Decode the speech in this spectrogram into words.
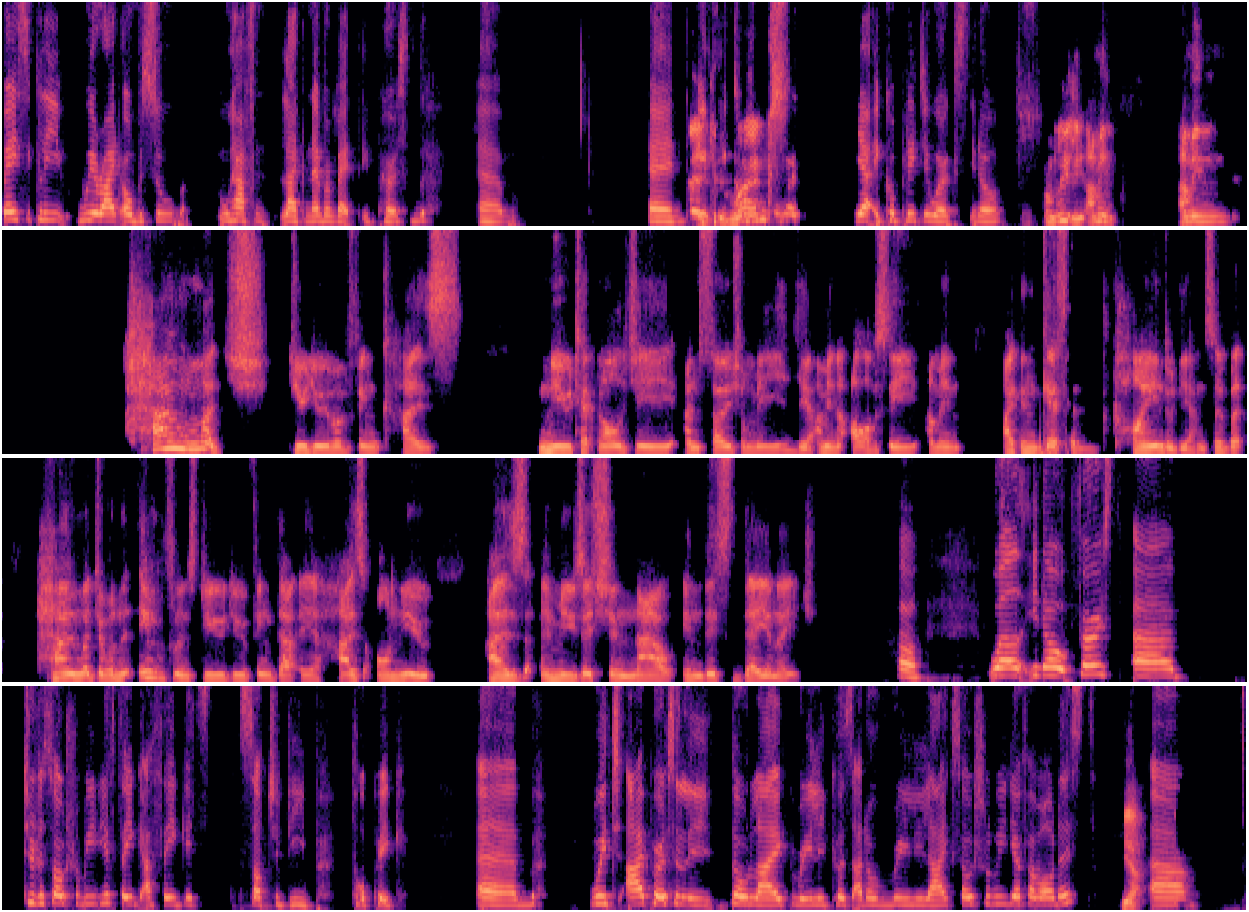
basically we write over zoom we haven't like never met in person um and It it, it works. works. yeah it completely works you know completely. I mean, I mean, how much do you ever think has new technology and social media? I mean, obviously, I mean, I can guess a kind of the answer, but how much of an influence do you do you think that it has on you as a musician now in this day and age? Oh, well, you know, first, uh, to the social media thing, I think it's such a deep topic, um, which I personally don't like really because I don't really like social media, if I'm honest. Yeah, Um,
